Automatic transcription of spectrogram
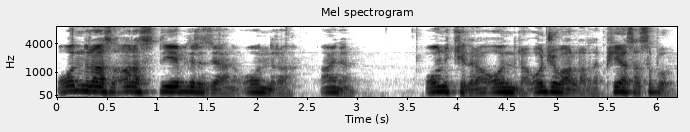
10 lirası arası diyebiliriz yani. 10 lira. Aynen. 12 lira, 10 lira. O civarlarda. Piyasası bu.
